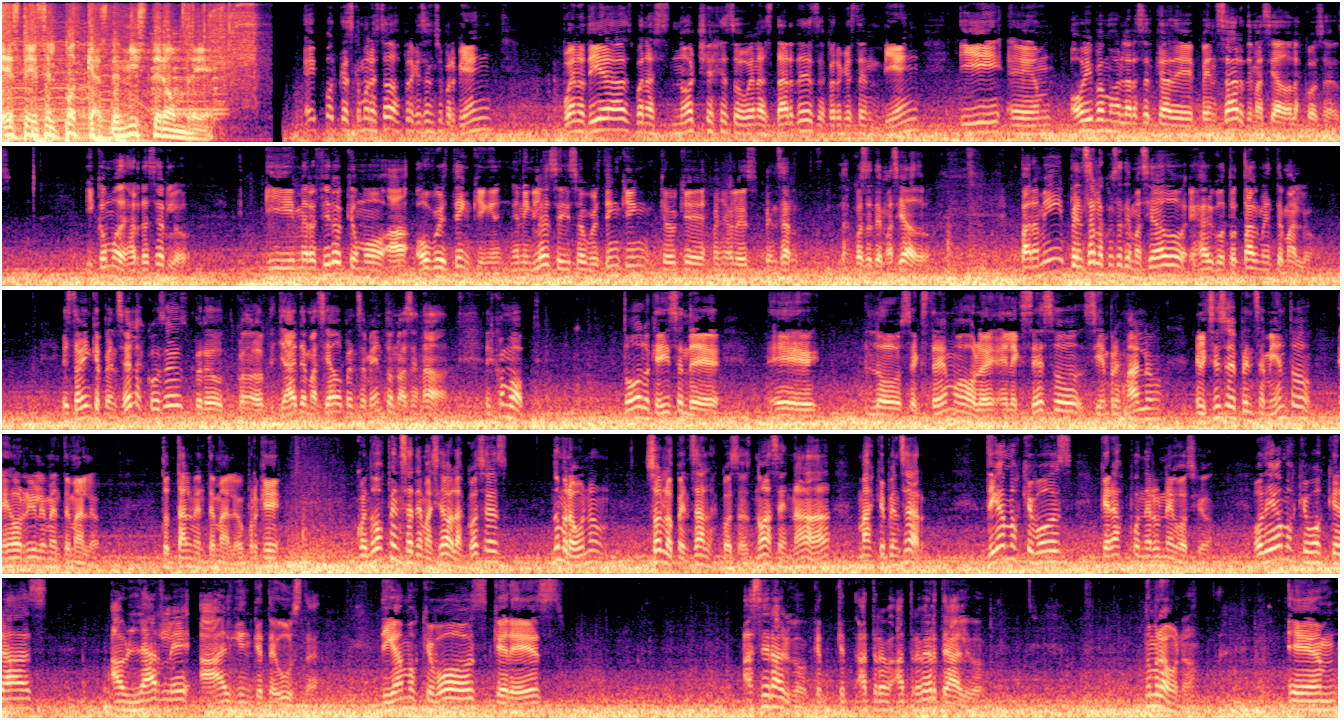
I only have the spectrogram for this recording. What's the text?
Este es el podcast de Mr. Hombre. Hey podcast, ¿cómo han estado? Espero que estén súper bien. Buenos días, buenas noches o buenas tardes, espero que estén bien. Y eh, hoy vamos a hablar acerca de pensar demasiado las cosas y cómo dejar de hacerlo. Y me refiero como a overthinking. En, inglés se dice overthinking, creo que en español es pensar las cosas demasiado. Para mí, pensar las cosas demasiado es algo totalmente malo. Está bien que pensé las cosas, pero cuando ya es demasiado pensamiento no haces nada. Es como todo lo que dicen de eh, los extremos o el exceso siempre es malo. El exceso de pensamiento es horriblemente malo. Totalmente malo. Porque cuando vos pensás demasiado las cosas, número uno, solo pensás las cosas. No haces nada más que pensar. Digamos que vos querás poner un negocio. O digamos que vos querás hablarle a alguien que te gusta digamos que vos querés hacer algo, que, que atre, atreverte a algo. Número uno, eh,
